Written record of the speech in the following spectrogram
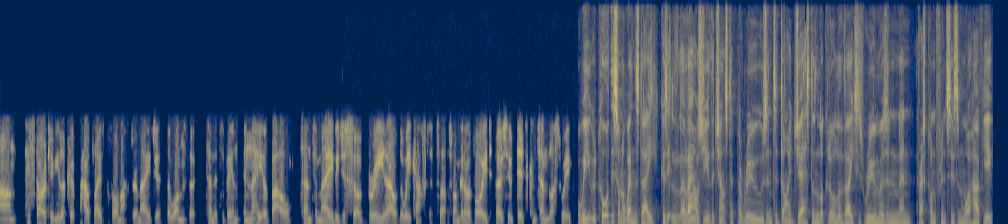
aren't historically. If you look at how players perform after a major, the ones that tended to be in, in the heat of battle tend to maybe just sort of breathe out the week after. So that's why I'm going to avoid those who did contend last week. Well, we record this on a Wednesday because it allows you the chance to peruse and to digest and look at all the latest rumours and, and press conferences and what have you.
